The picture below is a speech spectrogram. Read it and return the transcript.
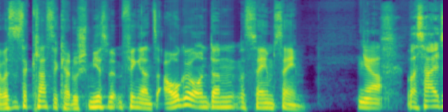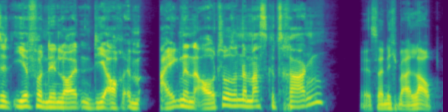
Ja, aber es ist der Klassiker. Du schmierst mit dem Finger ins Auge und dann same, same. Ja. Was haltet ihr von den Leuten, die auch im eigenen Auto so eine Maske tragen? Ist ja nicht mehr erlaubt.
